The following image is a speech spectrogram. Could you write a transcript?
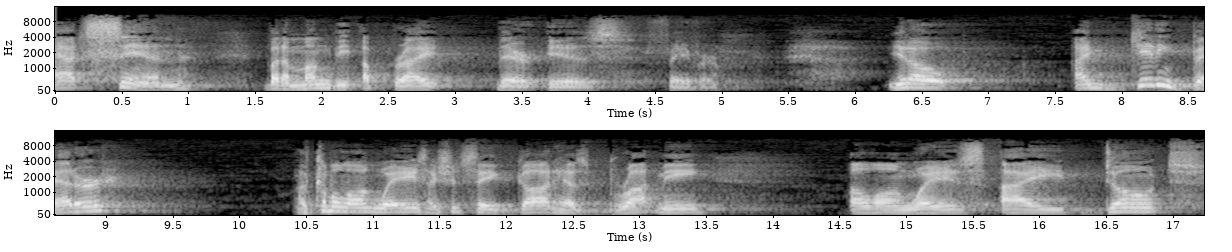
at sin, but among the upright there is favor. You know, I'm getting better. I've come a long ways. I should say God has brought me a long ways. I don't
